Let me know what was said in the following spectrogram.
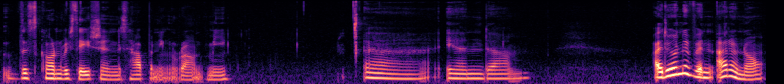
this conversation is happening around me, uh, and um, I don't even I don't know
